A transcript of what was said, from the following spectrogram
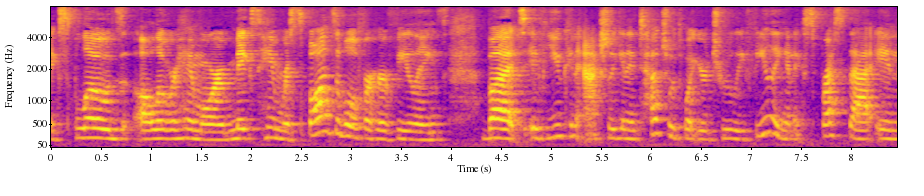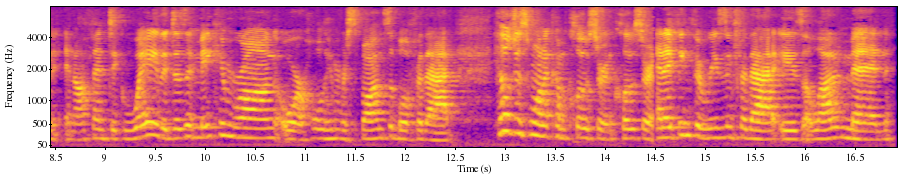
explodes all over him or makes him responsible for her feelings. But if you can actually get in touch with what you're truly feeling and express that in an authentic way that doesn't make him wrong or hold him responsible for that, he'll just want to come closer and closer. And I think the reason for that is a lot of men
